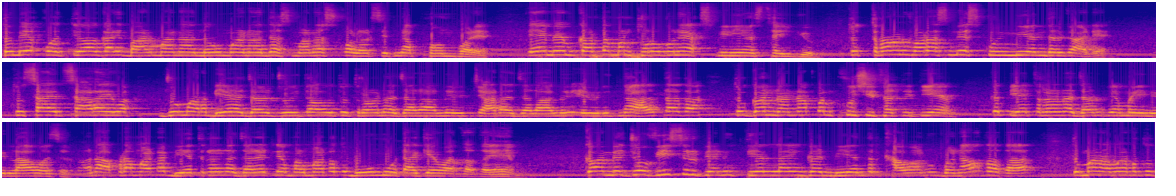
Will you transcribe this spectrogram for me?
તો મેં ત્યાં આગળ બારમાના, નવમાના, દસમાના સ્કોલરશિપના ફોર્મ ભર્યા. એમ એમ કરતાં મને થોડો ઘણો એક્સપિરિયન્સ થઈ ગયો. તો ત્રણ વર્ષ મેં સ્કૂલની અંદર કાઢ્યા તો સાહેબ સારા એવા, જો મારા બે હજાર જોઈતા હોય તો ત્રણ હજાર આલે, ચાર હજાર આલે, એવી રીતના હાલતા હતા, તો નાના પણ ખુશી થતી હતી એમ કે બે, ત્રણ હજાર રૂપિયા મહિને લાવે છે. અને આપણા માટે બે, ત્રણ હજાર એટલે અમારા માટે તો બહુ મોટા કહેવાતા હતા એમ. કે અમે જો વીસ રૂપિયાનું તેલ લાઈન ઘરની અંદર ખાવાનું બનાવતા હતા, તો મારા માટે તો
